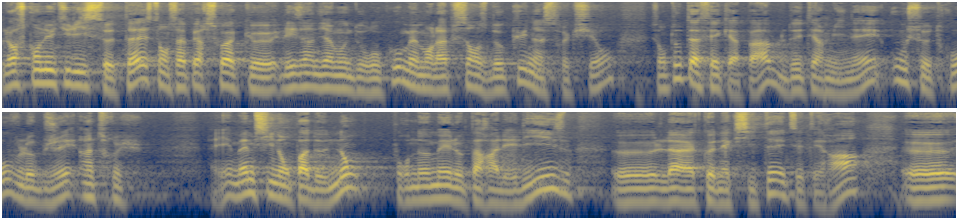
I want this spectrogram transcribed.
lorsqu'on utilise ce test, on s'aperçoit que les Indiens Munduruku, même en l'absence d'aucune instruction, sont tout à fait capables de déterminer où se trouve l'objet intrus. Et même s'ils n'ont pas de nom pour nommer le parallélisme, euh, la connexité, etc., euh,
